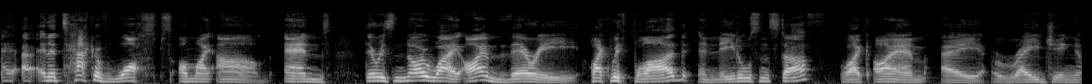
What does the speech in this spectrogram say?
a, an attack of wasps on my arm, and there is no way. I am very like with blood and needles and stuff. Like I am a raging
